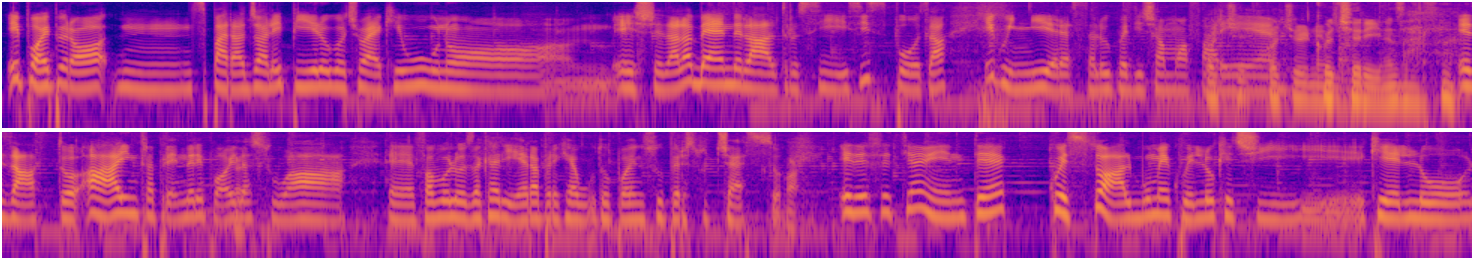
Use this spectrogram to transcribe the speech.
e poi però mh, spara già l'epilogo, cioè che uno esce dalla band, l'altro si, si sposa e quindi resta lui poi diciamo a Col, fare... col cerino in Col cerino, esatto. Esatto, a intraprendere poi Eh. la sua eh, favolosa carriera perché ha avuto poi un super successo. Ma- Ed effettivamente questo album è quello che, ci, che lo,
